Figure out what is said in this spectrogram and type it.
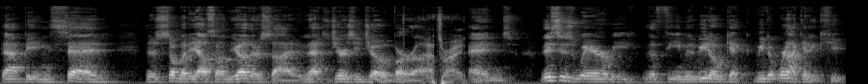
that being said, there's somebody else on the other side, and that's Jersey Joe Burrow. That's right. And this is where we the theme is we don't get we don't we're not getting cute.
